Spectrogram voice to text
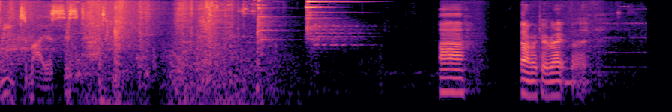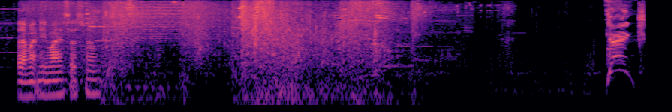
Has been destroyed. Meet my assistant. Uh, gonna rotate right, but I might need my assistant. Dank!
